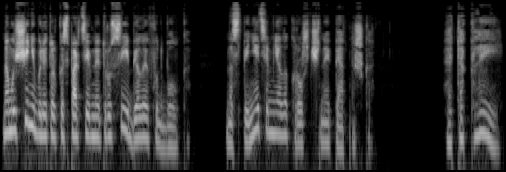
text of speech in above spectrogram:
На мужчине были только спортивные трусы и белая футболка. На спине темнело крошечное пятнышко. — Это Клей,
